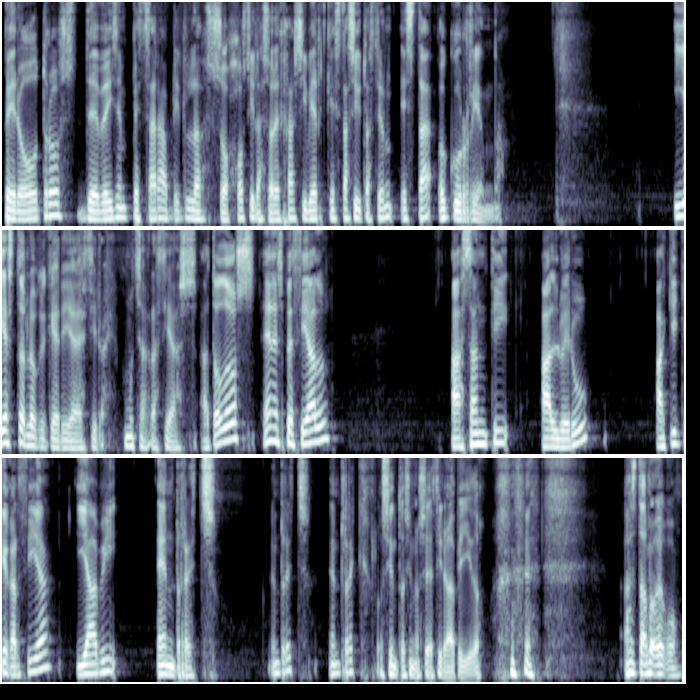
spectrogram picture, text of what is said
pero otros debéis empezar a abrir los ojos y las orejas y ver que esta situación está ocurriendo. Y esto es lo que quería decir hoy. Muchas gracias a todos, en especial a Santi Alberú, a Quique García y a Avi Enrech. Enrech, Enrec, lo siento si no sé decir el apellido. Hasta luego.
